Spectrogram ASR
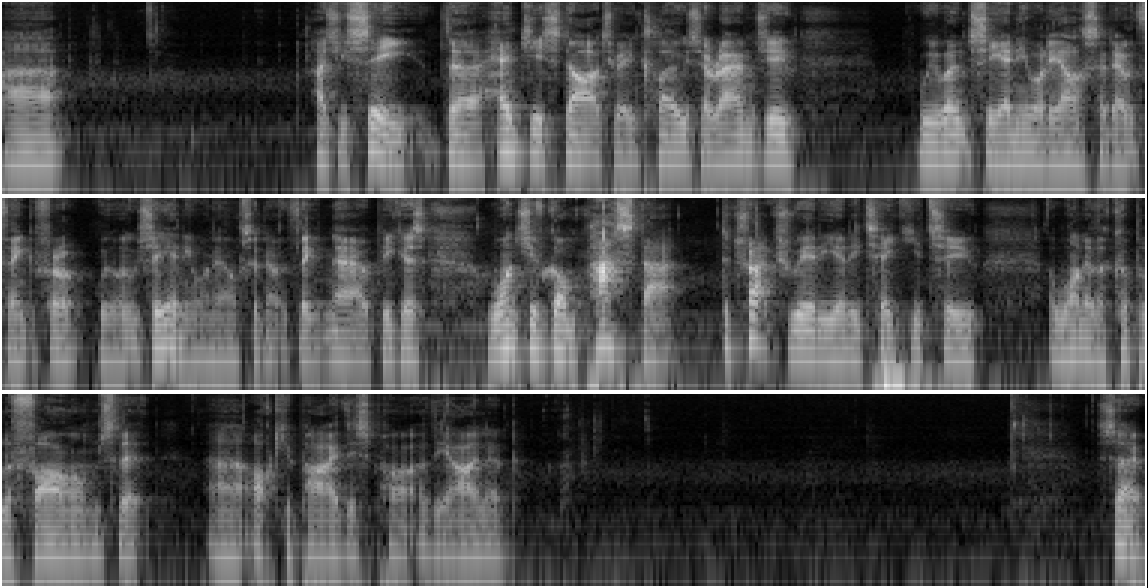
Uh, as you see the hedges start to enclose around you we won't see anybody else I don't think for we won't see anyone else I don't think now because once you've gone past that the tracks really only take you to one of a couple of farms that uh, occupy this part of the island. So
